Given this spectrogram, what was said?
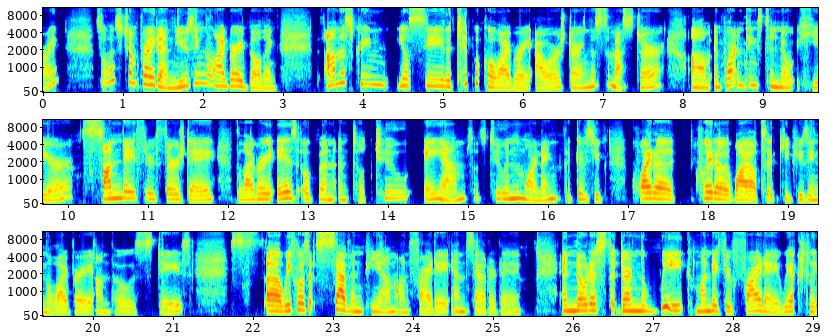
All right, so let's jump right in. Using the library building. On the screen, you'll see the typical library hours during the semester. Um, important things to note here, Sunday through Thursday, the library is open until 2 a.m., so it's 2 in the morning. That gives you quite a quite a while to keep using the library on those days. Uh, we close at 7 p.m. on Friday and Saturday. And notice that during the week, Monday through Friday, we actually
